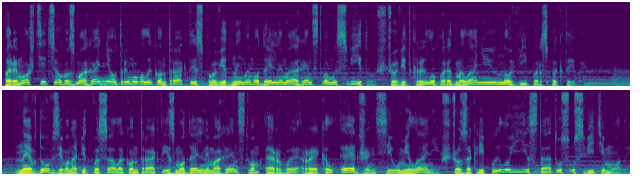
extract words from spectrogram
Переможці цього змагання отримували контракти з провідними модельними агентствами світу, що відкрило перед Меланією нові перспективи. Невдовзі вона підписала контракт із модельним агентством RV Recal Agency у Мілані, що закріпило її статус у світі моди.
